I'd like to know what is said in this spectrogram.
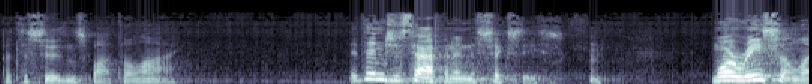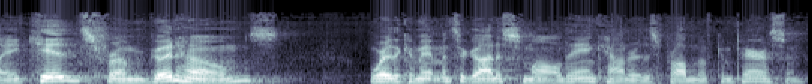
But the students bought the lie. It didn't just happen in the 60s. More recently, kids from good homes where the commitment to God is small, they encounter this problem of comparison.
